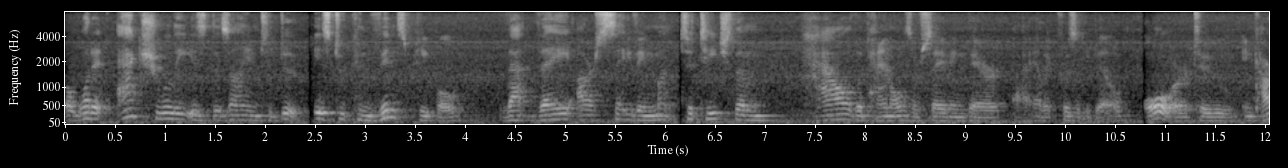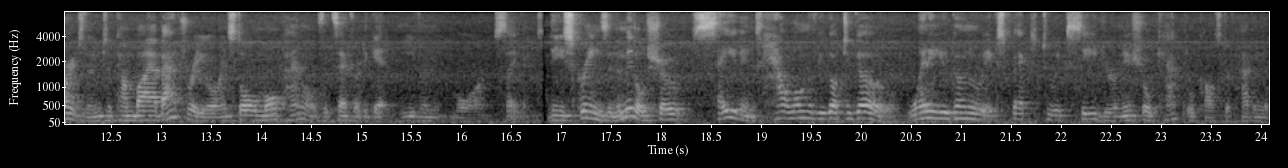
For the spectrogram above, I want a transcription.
But what it actually is designed to do is to convince people that they are saving money, to teach them how the panels are saving their uh, electricity bill, or to encourage them to come buy a battery or install more panels, etc., to get even more savings. The screens in the middle show savings. How long have you got to go? When are you going to expect to exceed your initial capital cost of having the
